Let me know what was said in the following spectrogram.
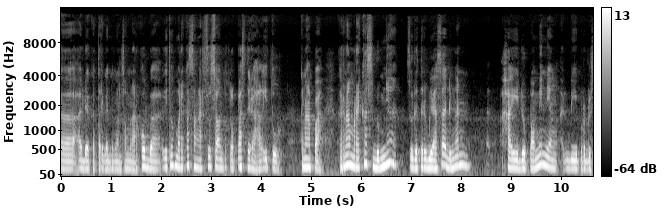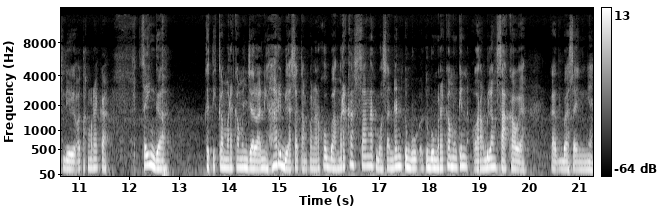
uh, ada ketergantungan sama narkoba itu mereka sangat susah untuk lepas dari hal itu. Kenapa? Karena mereka sebelumnya sudah terbiasa dengan high dopamin yang diproduksi di otak mereka. Sehingga ketika mereka menjalani hari biasa tanpa narkoba, mereka sangat bosan dan tubuh tubuh mereka mungkin orang bilang sakau ya, kata bahasa ininya.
